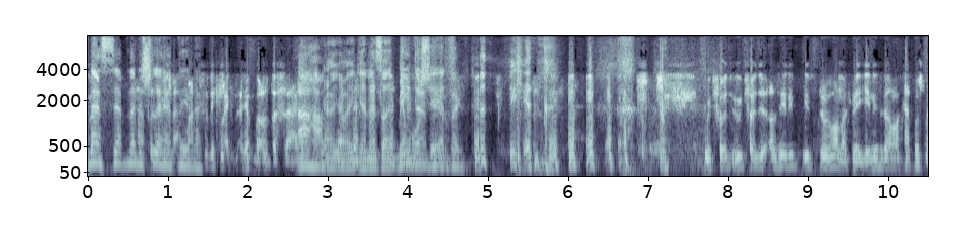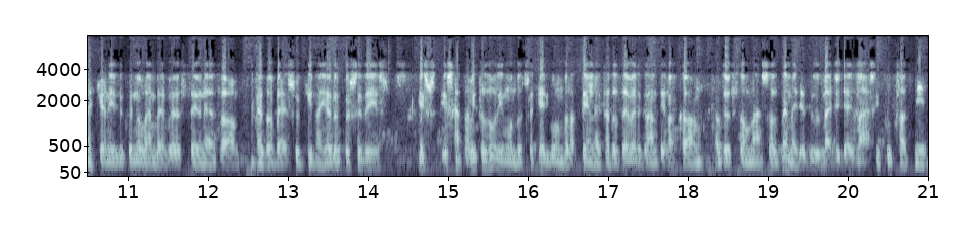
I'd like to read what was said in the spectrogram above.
messzebb nem hát is lehetnének. A második legnagyobb gazdaság. Aha. Ja, ja, igen, ez a nyomós érv. igen. úgyhogy, úgyhogy azért itt, itt vannak még én izgalmak. Hát most meg kell nézzük, hogy novemberben összejön ez a, ez a belső kínai örökösödés, és, és hát amit az Oli mondott, csak egy gondolat tényleg, tehát az Evergrande-nak az összeomlása az nem egyedül megy, ugye egy másik tucatnyi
